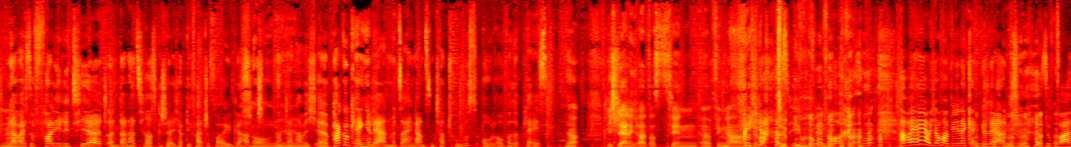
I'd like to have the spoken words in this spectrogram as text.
Und da war ich so voll irritiert und dann hat sich rausgestellt, ich habe die falsche Folge gehabt. Sorry. Und dann habe ich äh, Paco kennengelernt mit seinen ganzen Tattoos all over the place. Ja. Ich lerne gerade das zehn äh, Finger Ja, das üben wir noch. Aber hey, habe ich auch mal Bene kennengelernt. Super.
